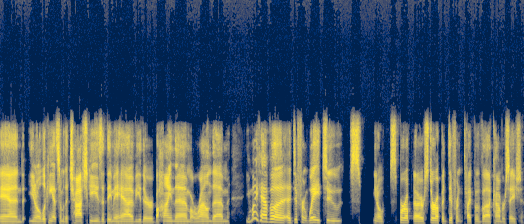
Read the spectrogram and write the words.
and you know looking at some of the tchotchkes that they may have either behind them or around them, you might have a, a different way to you know spur up or stir up a different type of uh, conversation.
